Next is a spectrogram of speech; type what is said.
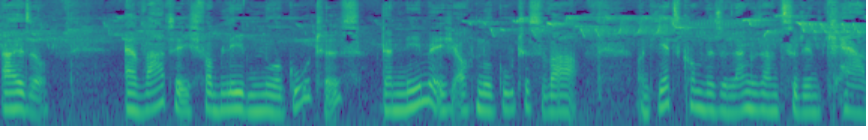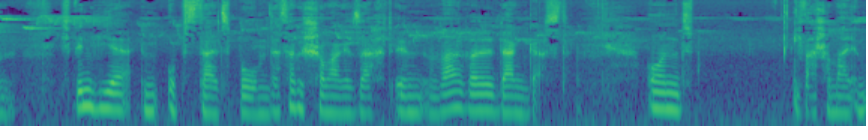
Also, erwarte ich vom Leben nur Gutes, dann nehme ich auch nur Gutes wahr. Und jetzt kommen wir so langsam zu dem Kern. Ich bin hier im Obstalsboom, das habe ich schon mal gesagt, in Wareldangast. Und ich war schon mal im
